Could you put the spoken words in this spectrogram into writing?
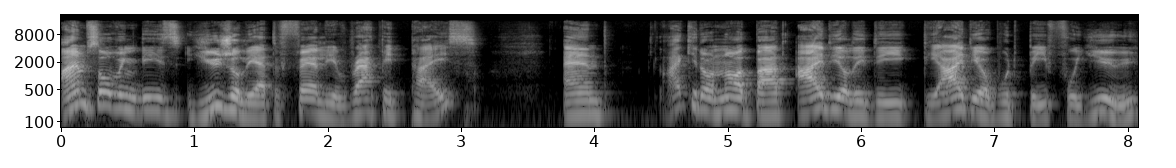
I'm solving these usually at a fairly rapid pace and like it or not, but ideally the, the idea would be for you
